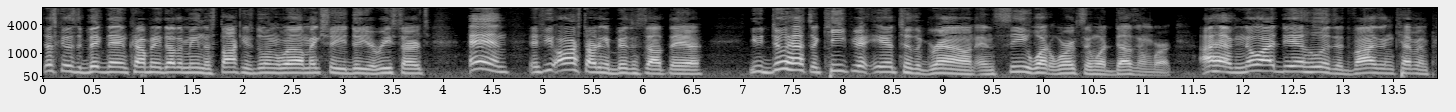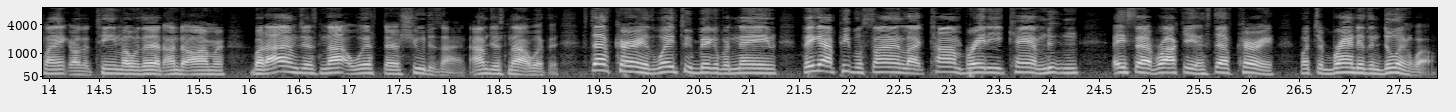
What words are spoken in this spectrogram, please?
just because it's a big name company doesn't mean the stock is doing well. Make sure you do your research. And if you are starting a business out there, you do have to keep your ear to the ground and see what works and what doesn't work. I have no idea who is advising Kevin Plank or the team over there at Under Armour, but I am just not with their shoe design. I'm just not with it. Steph Curry is way too big of a name. They got people signed like Tom Brady, Cam Newton, ASAP Rocky and Steph Curry, but your brand isn't doing well.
